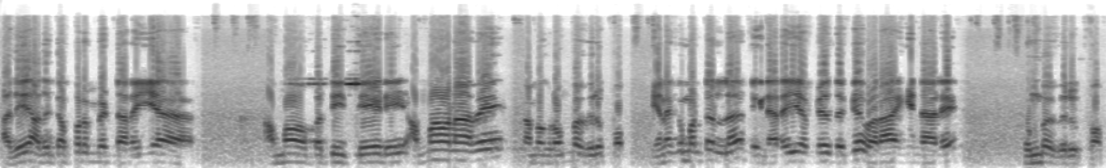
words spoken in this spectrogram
அதே அதுக்கப்புறமேட்டு நிறைய அம்மாவை பத்தி தேடி அம்மாவனாவே நமக்கு ரொம்ப விருப்பம். எனக்கு மட்டும் இல்ல நீங்க நிறைய பேர்த்துக்கு வராகினாலே ரொம்ப விருப்பம்.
